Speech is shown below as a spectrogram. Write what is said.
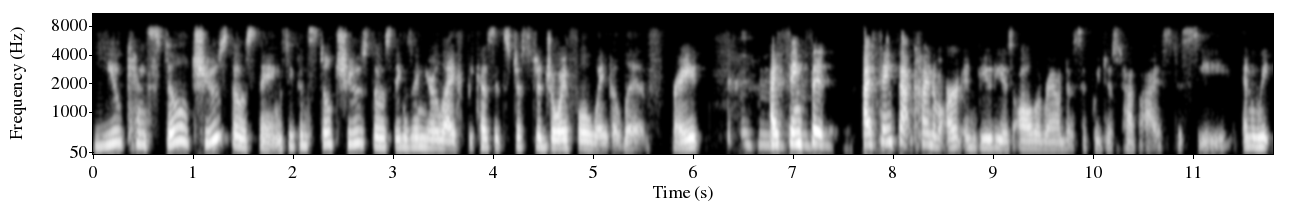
you can still choose those things. You can still choose those things in your life because it's just a joyful way to live, right? Mhm, I think that mhm. I think that kind of art and beauty is all around us if we just have eyes to see. And we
